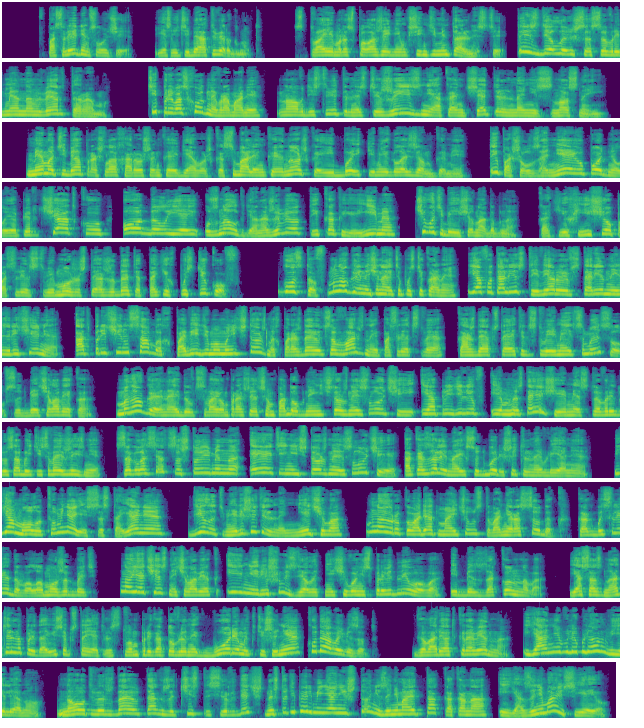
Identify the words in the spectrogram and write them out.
В последнем случае, если тебя отвергнут. С твоим расположением к сентиментальности ты сделаешься современным Вертером. Тип превосходный в романе, но в действительности жизни окончательно несносный. Мимо тебя прошла хорошенькая девушка с маленькой ножкой и бойкими глазенками. Ты пошел за нею, поднял ее перчатку, отдал ей, узнал, где она живет и как ее имя. Чего тебе еще надобно? Каких еще последствий можешь ты ожидать от таких пустяков? Густав, многое начинается пустяками. Я фаталист и верую в старинные изречения. От причин самых, по-видимому, ничтожных порождаются важные последствия. Каждое обстоятельство имеет смысл в судьбе человека. Многое найдут в своем прошедшем подобные ничтожные случаи и, определив им настоящее место в ряду событий своей жизни, согласятся, что именно эти ничтожные случаи оказали на их судьбу решительное влияние. Я молод, у меня есть состояние, делать мне решительно нечего, Мною руководят мои чувства, а не рассудок, как бы следовало, может быть. Но я честный человек и не решу сделать ничего несправедливого и беззаконного. Я сознательно предаюсь обстоятельствам, приготовленной к бурям и к тишине, куда вывезут. Говорю откровенно, я не влюблен в Елену, но утверждаю также чистосердечно, что теперь меня ничто не занимает так, как она, и я занимаюсь ею.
